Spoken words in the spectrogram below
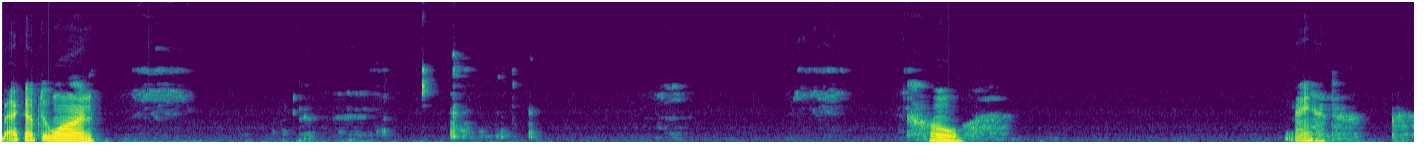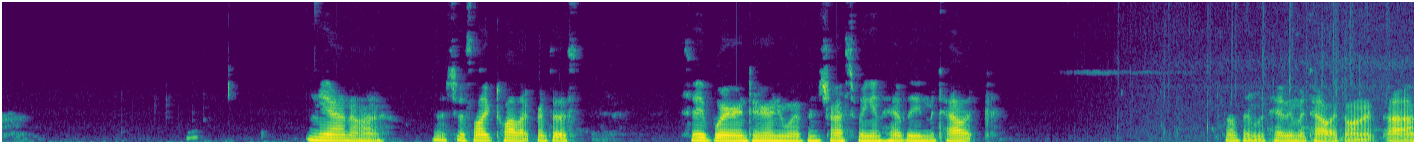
back up to one. Oh. Man. Yeah, I know. It's just like Twilight Princess. Save wear and tear on your weapons. Try swinging heavy metallic. Something with heavy metallic on it. Ah.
